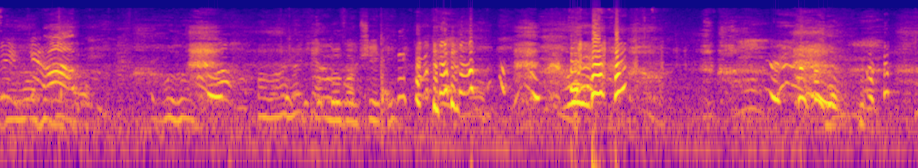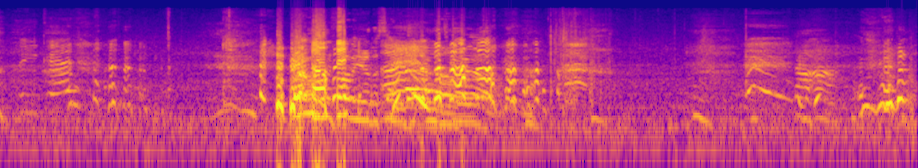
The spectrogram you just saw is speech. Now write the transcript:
Babe, get up. Oh, I can't move. I'm shaking. Are you good? That was in front of you the second time. What's going on?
